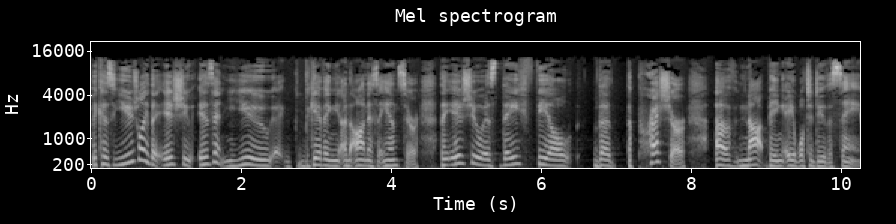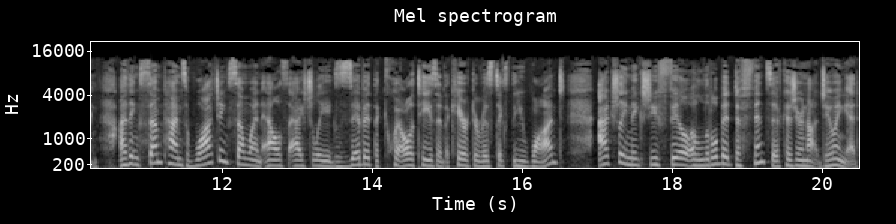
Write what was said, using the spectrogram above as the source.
because usually the issue isn't you giving an honest answer the issue is they feel the, the pressure of not being able to do the same. I think sometimes watching someone else actually exhibit the qualities and the characteristics that you want actually makes you feel a little bit defensive because you're not doing it.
